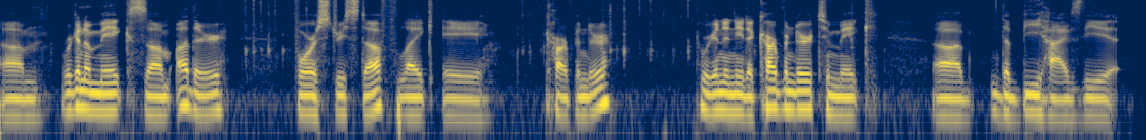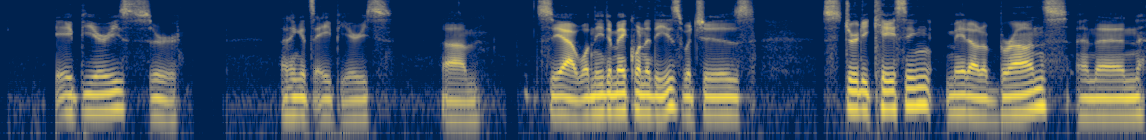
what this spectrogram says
um, we're gonna make some other forestry stuff like a carpenter. We're gonna need a carpenter to make uh, the beehives, the apiaries, or I think it's apiaries. Um, so yeah, we'll need to make one of these, which is sturdy casing made out of bronze, and then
